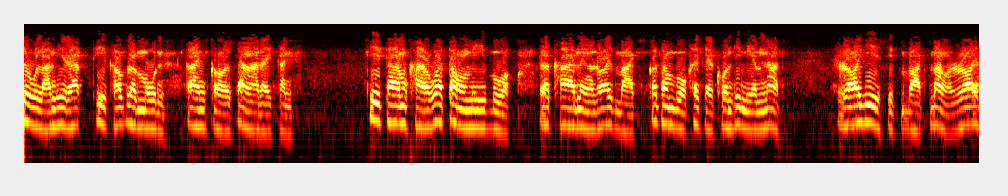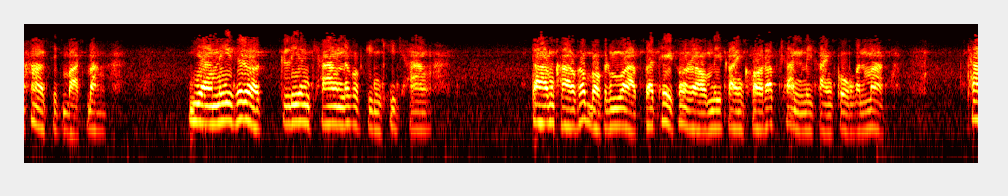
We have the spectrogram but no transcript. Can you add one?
ลูกหลานที่รักที่เขาประมูลการก่อสร้างอะไรกัน ที่ตามข่าวว่าต้องมีบวก ราคาหนึ่งร้อยบาท ก็ต้องบวกให้แก่คนที่มีอำนาจร้อยยี่สิบบาทบ้างร้อยห้าสิบบาทบ้าง อย่างนี้เขาเรียกเลี้ยงช้างแล้วก็กินขี้ช้าง ตามข่าวเขาบอกกันว่าประเทศของเรามีการคอร์รัปชันมีการโกงกันมาก ถ้า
